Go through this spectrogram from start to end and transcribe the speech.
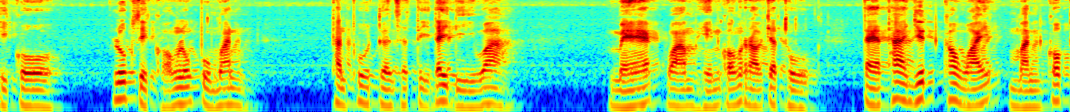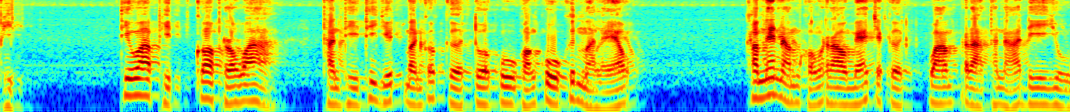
ติโก ลูกศิษย์ของหลวงปู่มั่น ท่านพูดเตือนสติได้ดีว่า แม้ความเห็นของเราจะถูก แต่ถ้ายึดเข้าไว้มันก็ผิด ที่ว่าผิดก็เพราะว่า ทันทีที่ยึดมันก็เกิดตัวกูของกูขึ้นมาแล้วคำแนะนำของเราแม้จะเกิดความปรารถนาดีอยู่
